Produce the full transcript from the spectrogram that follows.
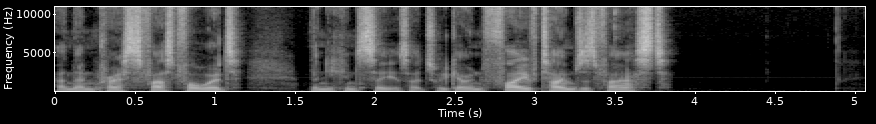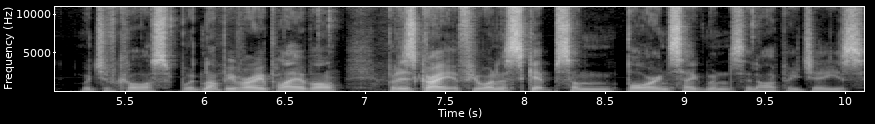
and then press fast forward then you can see it's actually going five times as fast which of course would not be very playable but is great if you want to skip some boring segments in RPGs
